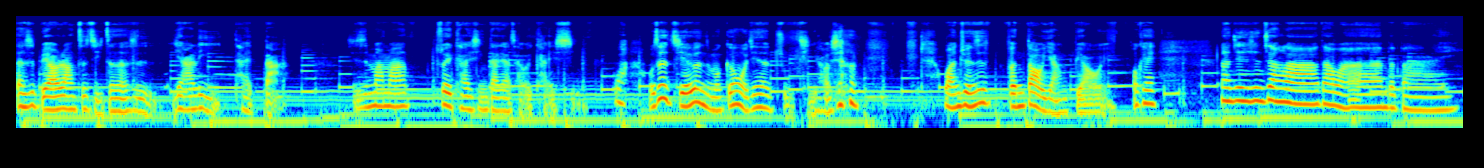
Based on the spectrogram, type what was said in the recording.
但是不要让自己真的是压力太大。其实妈妈最开心，大家才会开心。哇，我这个结论怎么跟我今天的主题好像 完全是分道扬镳诶。OK，那今天先这样啦，大家晚安，拜拜。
